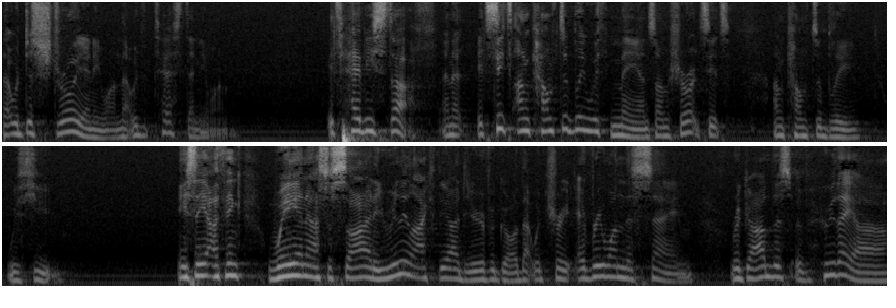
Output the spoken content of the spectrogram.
that would destroy anyone, that would detest anyone. It's heavy stuff, and it, it sits uncomfortably with me, and so I'm sure it sits uncomfortably with you. You see, I think we in our society really like the idea of a God that would treat everyone the same, regardless of who they are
